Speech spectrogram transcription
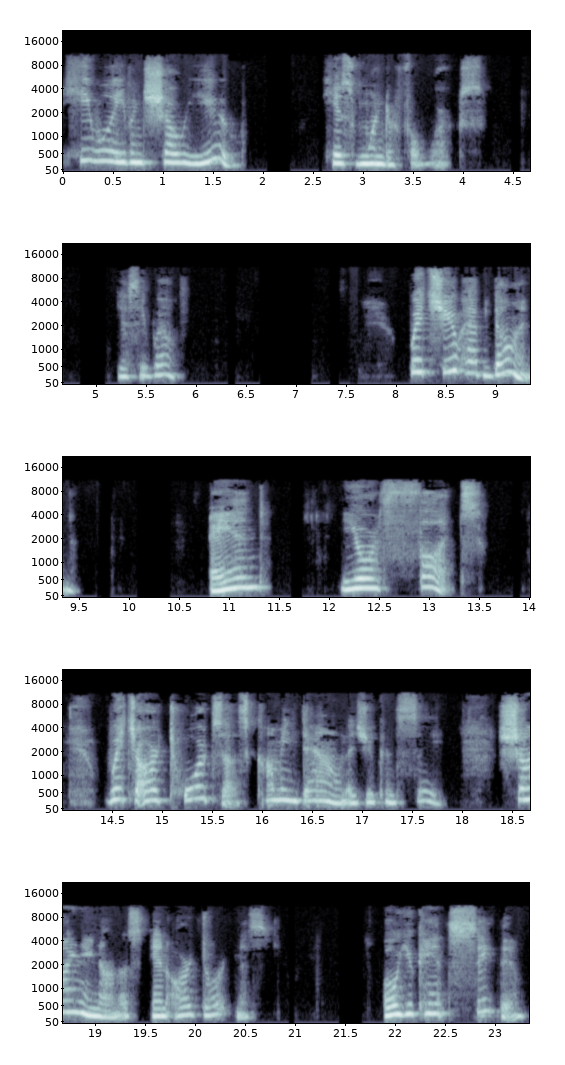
he will even show you his wonderful works. Yes, he will. Which you have done, and your thoughts, which are towards us, coming down, as you can see, shining on us in our darkness. Oh, you can't see them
